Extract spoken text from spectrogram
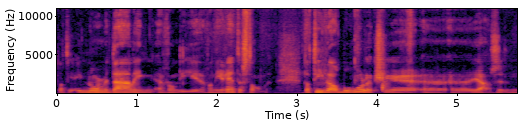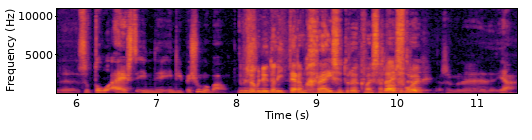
dat die enorme daling eh, van die, eh, van die rentestanden, dat die wel behoorlijk eh, ja, zijn tol eist in, de- in die pensioenopbouw. Ik ben zo benieuwd naar die term grijze druk. Waar staat Grijze dat voor? druk. Dat is een, ja,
